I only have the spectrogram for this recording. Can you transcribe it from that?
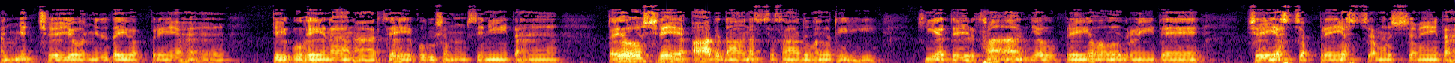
अन्यच्छ्रेयोऽन्यदुतैव प्रेयः, ते उभे नानार्थे पुरुषम् सिनीतः। तयोः श्रेय आददानस्य साधु भवति। हीयतेऽर्थाद्यौ प्रेयो वृणीते श्रेयश्च प्रेयश्च मनुष्यमेतः,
